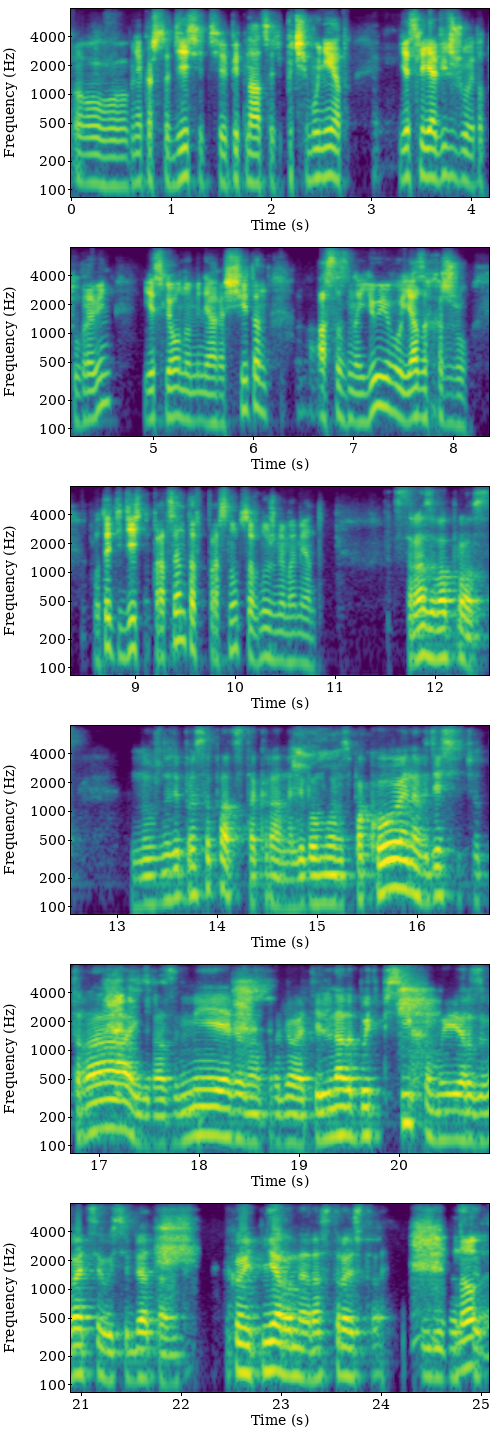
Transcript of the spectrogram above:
мне кажется, 10-15, почему нет? Если я вижу этот уровень, если он у меня рассчитан, осознаю его, я захожу. Вот эти 10% проснутся в нужный момент. Сразу вопрос. Нужно ли просыпаться так рано? Либо можно спокойно в 10 утра и размеренно пробивать? Или надо быть психом и развивать у себя там какое-нибудь нервное расстройство? Расстройство?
